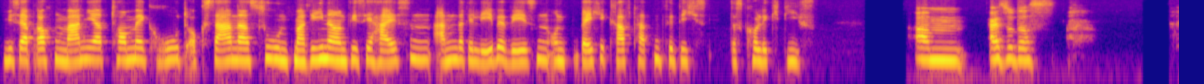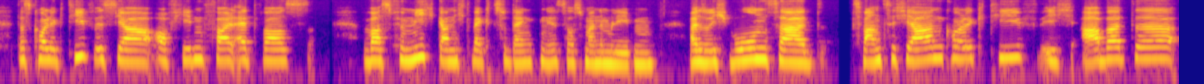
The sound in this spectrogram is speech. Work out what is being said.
wie sehr brauchen Manja, Tomek, Ruth, Oksana, Sue und Marina und wie sie heißen, andere Lebewesen und welche Kraft hatten für dich das Kollektiv? Ähm, also das, das Kollektiv ist ja auf jeden Fall etwas, was für mich gar nicht wegzudenken ist aus meinem Leben. Also ich wohne seit 20 Jahren Kollektiv. Ich arbeite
